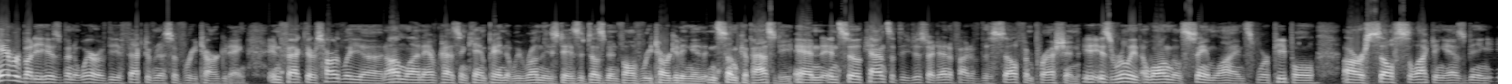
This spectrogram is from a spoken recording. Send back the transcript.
everybody has been aware of the effectiveness of retargeting. In fact, there's hardly an online advertising campaign that we run these days that doesn't involve retargeting in some capacity. And and so the concept that you just identified of the self impression is really along those same lines where people are self selecting as being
